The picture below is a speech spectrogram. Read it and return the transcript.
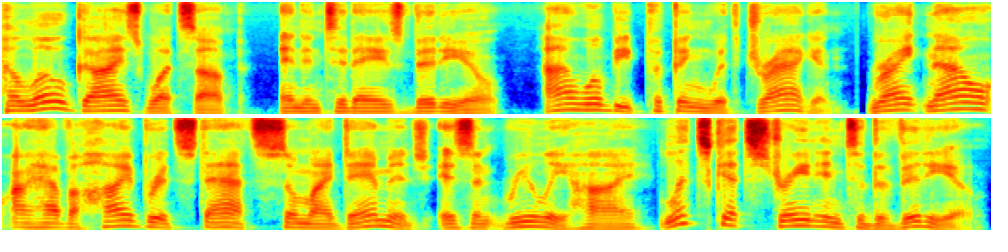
Hello guys what's up, and in today's video, I will be pipping with dragon. Right now I have a hybrid stats so my damage isn't really high. Let's get straight into the video.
